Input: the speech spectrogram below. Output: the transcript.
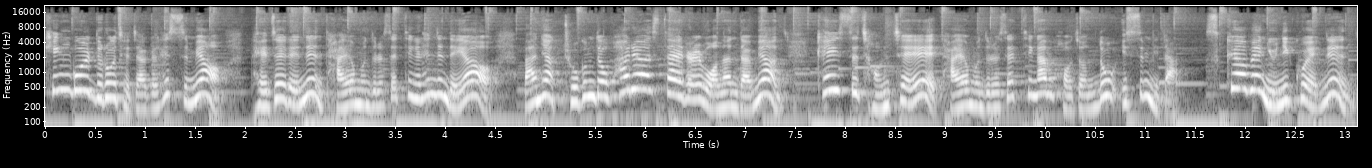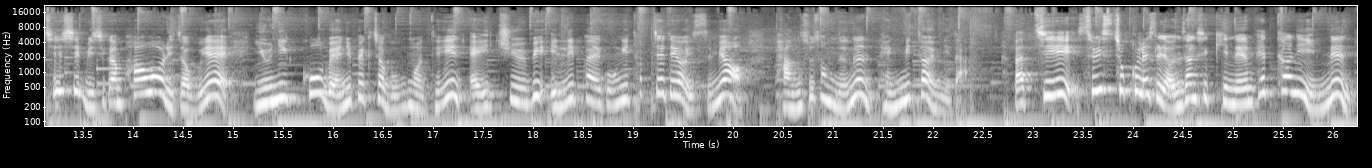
킹골드로 제작을 했으며 베젤에는 다이아몬드를 세팅을 했는데요. 만약 조금 더 화려한 스타일을 원한다면 케이스 전체에 다이아몬드를 세팅한 버전도 있습니다. 스퀘어백 유니코에는 72시간 파워 리저브에 유니코 매뉴팩처 무브먼트인 HUB1280이 탑재되어 있으며 방수 성능은 100m입니다. 마치 스위스 초콜릿을 연상시키는 패턴이 있는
